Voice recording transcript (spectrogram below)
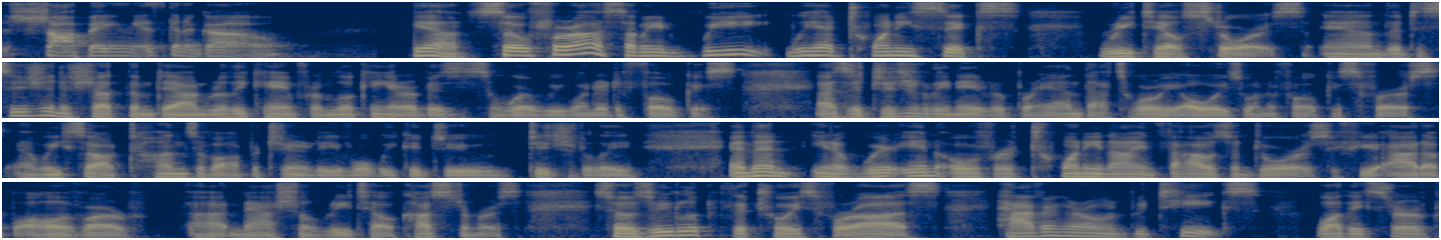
shopping is going to go. Yeah. So for us, I mean, we we had 26 retail stores. And the decision to shut them down really came from looking at our business and where we wanted to focus. As a digitally native brand, that's where we always want to focus first. And we saw tons of opportunity of what we could do digitally. And then, you know, we're in over 29,000 doors if you add up all of our uh, national retail customers. So as we looked at the choice for us, having our own boutiques, while they served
